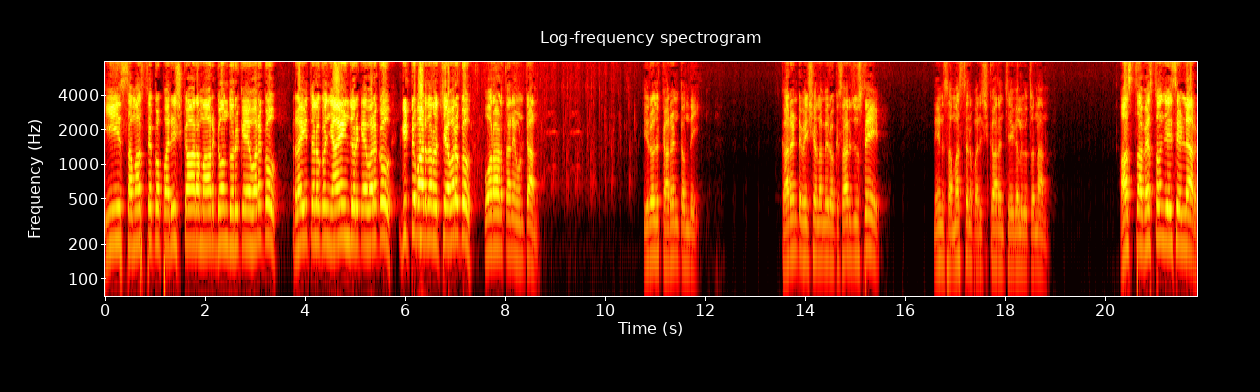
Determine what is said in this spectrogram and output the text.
ఈ సమస్యకు పరిష్కార మార్గం దొరికే వరకు రైతులకు న్యాయం దొరికే వరకు గిట్టుబాటు ధర వచ్చే వరకు పోరాడుతూనే ఉంటాను. ఈరోజు కరెంట్ ఉంది. కరెంట్ విషయంలో మీరు ఒకసారి చూస్తే నేను సమస్యను పరిష్కారం చేయగలుగుతున్నాను. అస్తవ్యస్తం చేసి వెళ్ళారు.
